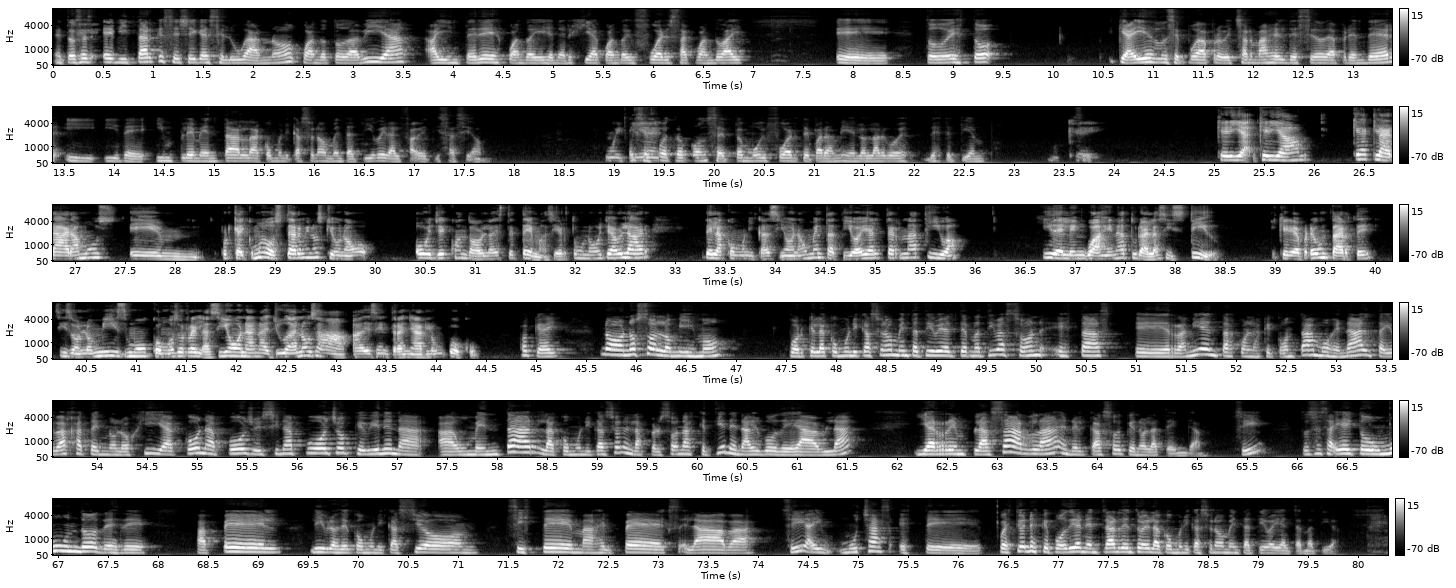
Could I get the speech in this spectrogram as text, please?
Entonces, evitar que se llegue a ese lugar, ¿no? Cuando todavía hay interés, cuando hay energía, cuando hay fuerza, cuando hay... Eh, todo esto, que ahí es donde se puede aprovechar más el deseo de aprender y, de implementar la comunicación aumentativa y la alfabetización. Muy bien. Ese fue otro concepto muy fuerte para mí a lo largo de, este tiempo. Ok. Quería, quería que aclaráramos, em, porque hay como dos términos que uno oye cuando habla de este tema, ¿cierto? Uno oye hablar de la comunicación aumentativa y alternativa y del lenguaje natural asistido y quería preguntarte si son lo mismo, cómo se relacionan, ayúdanos a, desentrañarlo un poco. Ok, no, no son lo mismo, porque la comunicación aumentativa y alternativa son estas eh, herramientas con las que contamos en alta y baja tecnología, con apoyo y sin apoyo, que vienen a, a, aumentar la comunicación en las personas que tienen algo de habla y a reemplazarla en el caso de que no la tengan, ¿sí? Entonces ahí hay todo un mundo desde papel, libros de comunicación, sistemas, el PEX, el ABA, ¿sí? Hay muchas este, cuestiones que podrían entrar dentro de la comunicación aumentativa y alternativa.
